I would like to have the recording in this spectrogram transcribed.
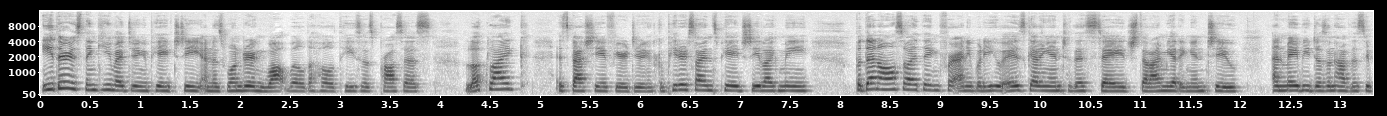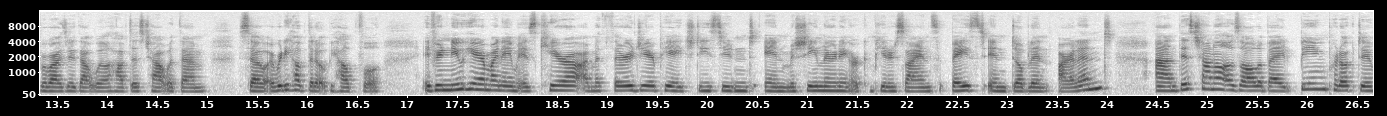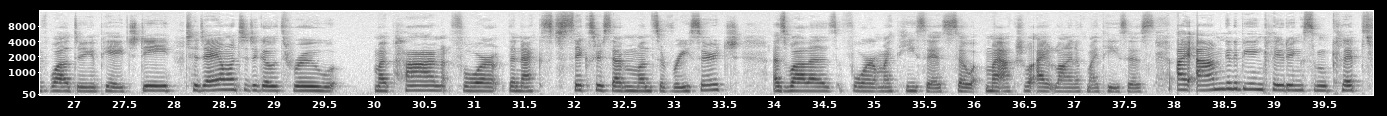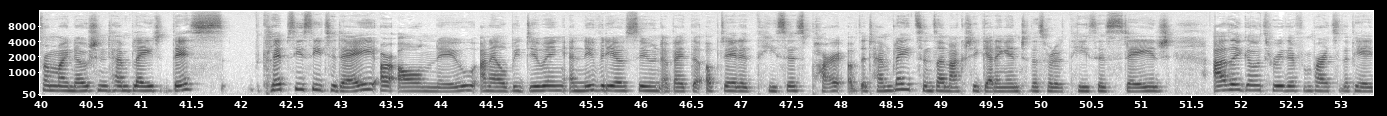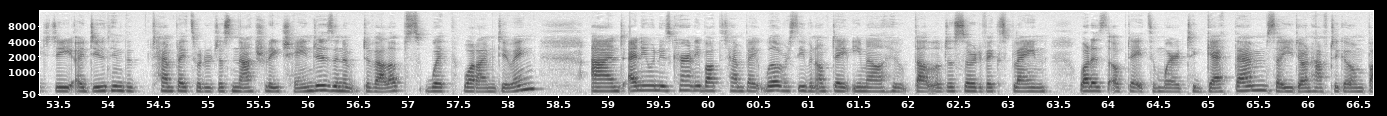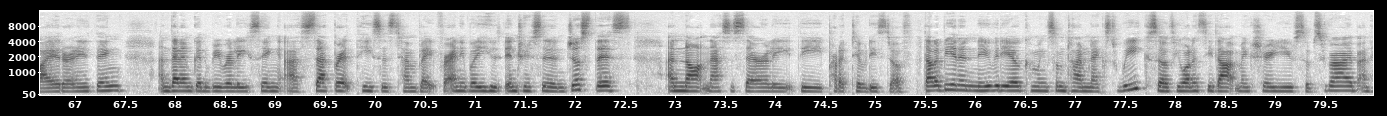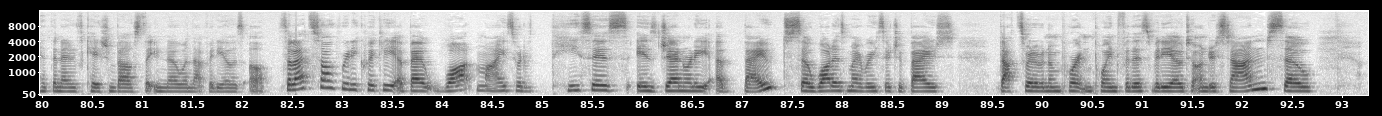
either is thinking about doing a PhD and is wondering what will the whole thesis process look like, especially if you're doing a computer science PhD like me, but then also I think for anybody who is getting into this stage that I'm getting into and maybe doesn't have the supervisor that will have this chat with them. So I really hope that it will be helpful. If you're new here, my name is Ciara. I'm a third year PhD student in machine learning or computer science based in Dublin, Ireland. And this channel is all about being productive while doing a PhD. Today I wanted to go through my plan for the next six or seven months of research as well as for my thesis, so my actual outline of my thesis. I am going to be including some clips from my Notion template. This clips you see today are all new and I'll be doing a new video soon about the updated thesis part of the template since I'm actually getting into the sort of thesis stage. As I go through different parts of the PhD, I do think the template sort of just naturally changes and it develops with what I'm doing. And anyone who's currently bought the template will receive an update email who that'll just sort of explain what is the updates and where to get them so you don't have to go and buy it or anything. And then I'm going to be releasing a separate thesis template for anybody who's interested in just this and not necessarily the productivity stuff. That'll be in a new video coming sometime next week so if you want to see that make sure you subscribe and hit the notification bell so that you know when that video is up. So let's talk really quickly about what my sort of thesis is generally about. So what is my research about? That's sort of an important point for this video to understand. So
